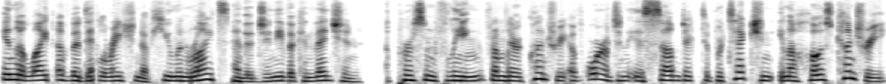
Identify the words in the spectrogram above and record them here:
in the light of the Declaration of Human Rights and the Geneva Convention, a person fleeing from their country of origin is subject to protection in a host country,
